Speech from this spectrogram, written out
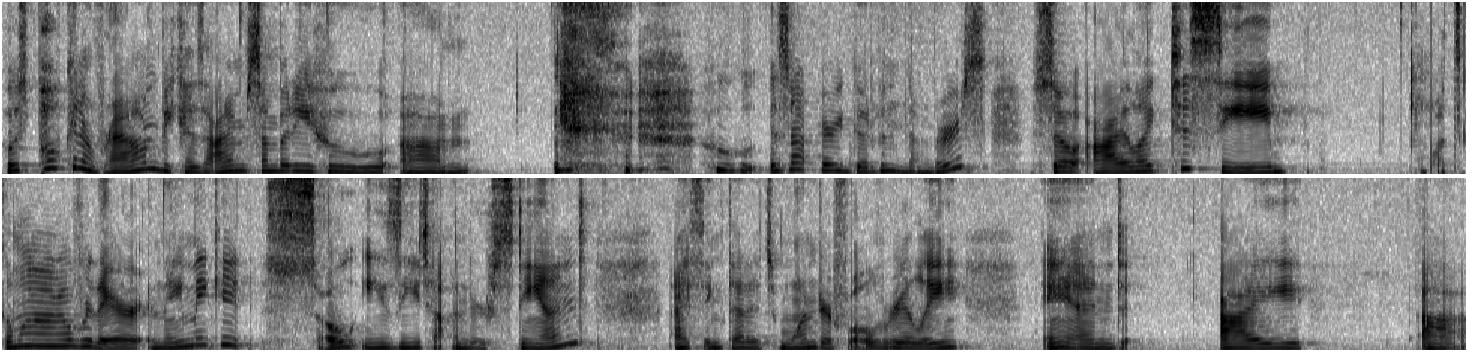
was poking around because I'm somebody who um, who is not very good with numbers. So I like to see what's going on over there, and they make it so easy to understand. I think that it's wonderful, really. And I uh,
